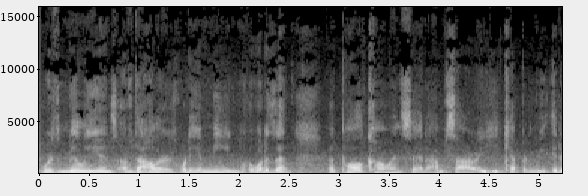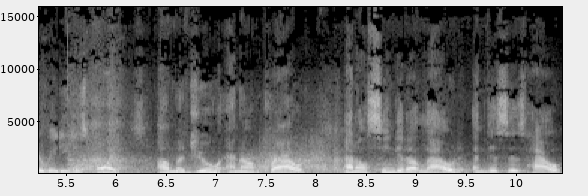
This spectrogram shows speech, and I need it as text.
worth millions of dollars. What do you mean? What is that? But Paul Cohen said, I'm sorry. He kept on reiterating his point. I'm a Jew and I'm proud and I'll sing it out loud. And this is how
